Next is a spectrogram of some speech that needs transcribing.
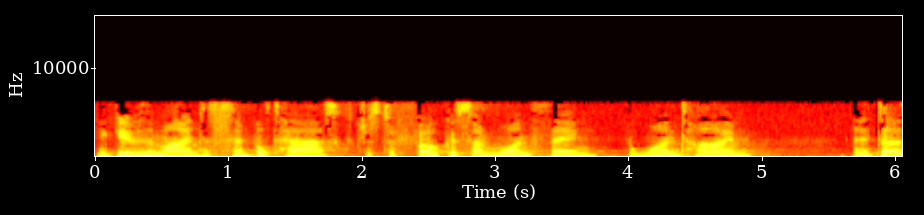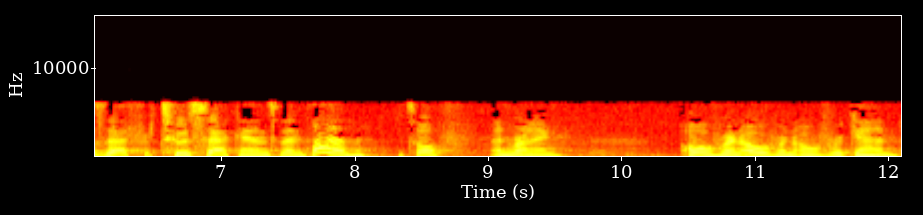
You give the mind a simple task, just to focus on one thing at one time, and it does that for two seconds, then ah, it's off and running over and over and over again.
